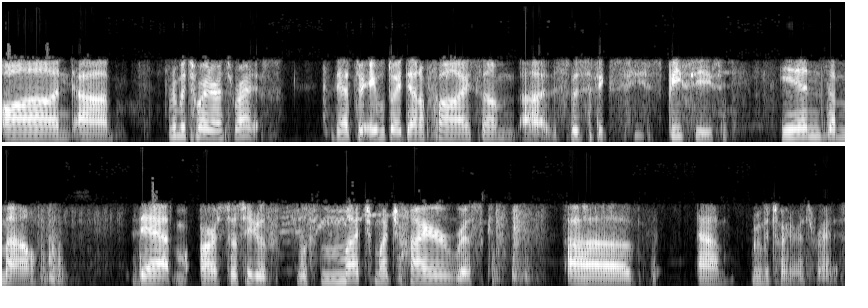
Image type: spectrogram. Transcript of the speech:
on uh, rheumatoid arthritis that they're able to identify some uh, specific species in the mouth that are associated with, with much, much higher risk of um, rheumatoid arthritis.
